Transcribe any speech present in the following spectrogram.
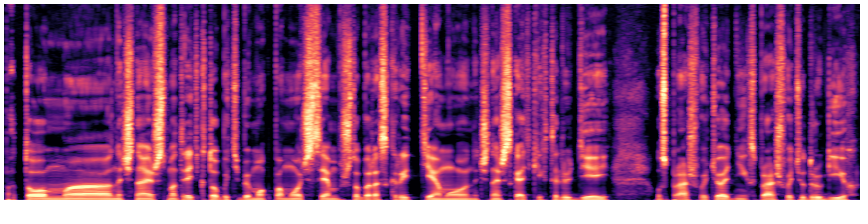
потом э, начинаешь смотреть, кто бы тебе мог помочь с тем, чтобы раскрыть тему, начинаешь искать каких-то людей, спрашивать у одних, спрашивать у других.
